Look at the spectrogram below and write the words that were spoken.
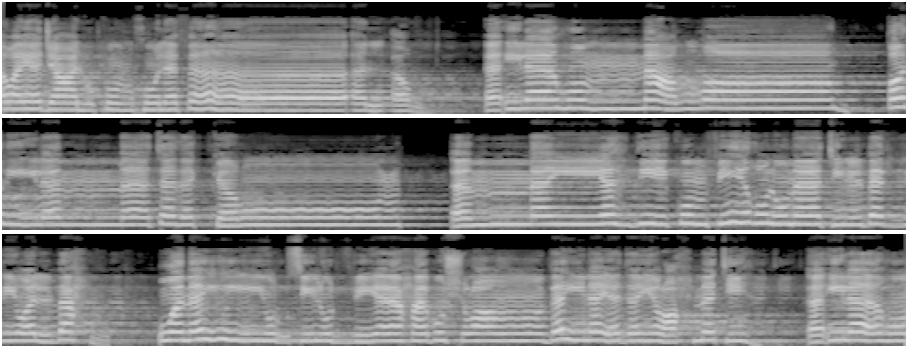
ويجعلكم خلفاء الأرض. أإله مع الله قليلا ما تذكرون. أمن يهديكم في ظلمات البر والبحر؟ ومن يرسل الرياح بشرا بين يدي رحمته؟ أإله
